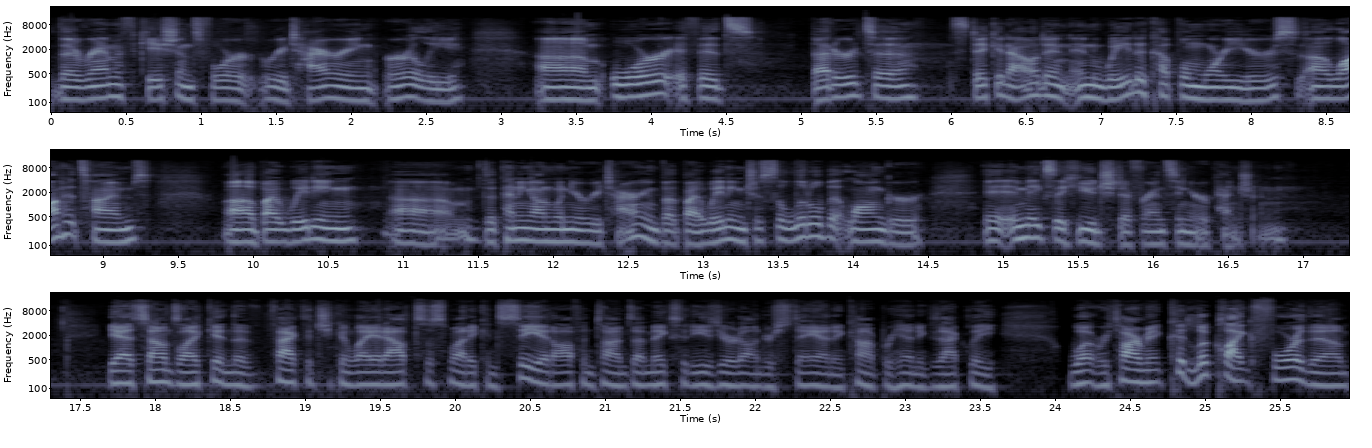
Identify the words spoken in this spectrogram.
the ramifications for retiring early, um, or if it's better to stick it out and, and, wait a couple more years. A lot of times, uh, by waiting, um, depending on when you're retiring, but by waiting just a little bit longer, it, it makes a huge difference in your pension. Yeah, it sounds like, and the fact that you can lay it out so somebody can see it, oftentimes that makes it easier to understand and comprehend exactly what retirement could look like for them.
